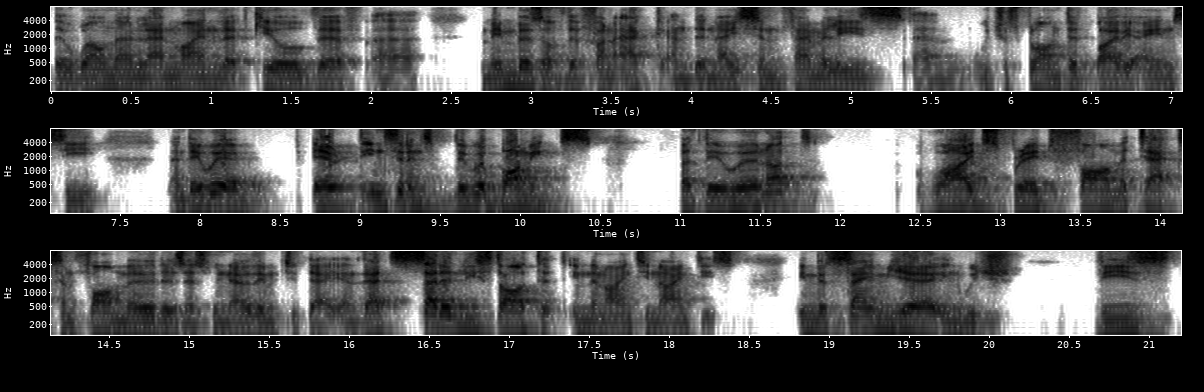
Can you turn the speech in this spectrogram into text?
the well-known landmine that killed the uh, members of the Van and the Nason families, um, which was planted by the ANC. And there were er, incidents, there were bombings, but there were not widespread farm attacks and farm murders as we know them today. And that suddenly started in the 1990s, in the same year in which these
